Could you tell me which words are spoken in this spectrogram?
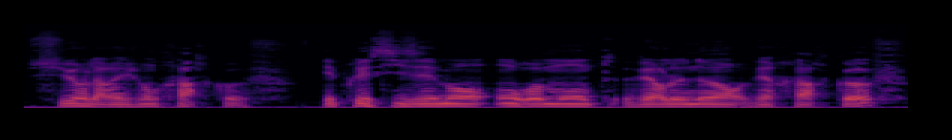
sur la région de Kharkov. Et précisément, on remonte vers le nord, vers Kharkov.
